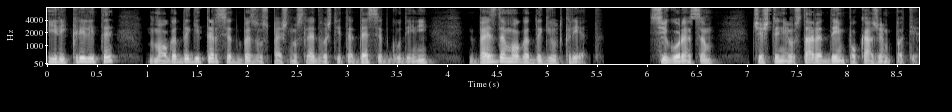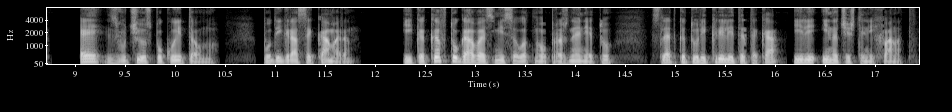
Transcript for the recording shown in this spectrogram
или крилите могат да ги търсят безуспешно следващите 10 години, без да могат да ги открият. Сигурен съм, че ще ни оставят да им покажем пътя. Е, звучи успокоително. Подигра се Камеран. И какъв тогава е смисълът на упражнението, след като рикрилите така или иначе ще ни хванат?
